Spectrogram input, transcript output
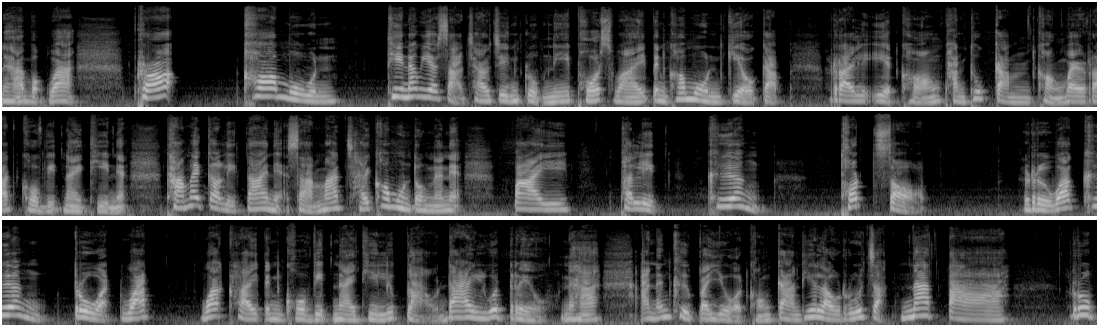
นะคะบอกว่า เพราะข้อมูล ที่นักวิทยาศาสตร์ชาวจีนกลุ่มนี้โพสต์ไว้เป็นข้อมูลเกี่ยวกับรายละเอียดของพันธุกรรมของไวรัสโควิด -19 เนี่ยทำให้เกาหลีใต้เนี่ยสามารถใช้ข้อมูลตรงนั้นเนี่ยไปผลิตเครื่องทดสอบ หรือว่าเครื่องตรวจวัดว่าใครเป็นโควิด -19 หรือเปล่าได้รวดเร็วนะคะอันนั้นคือประโยชน์ของการที่เรารู้จักหน้าตา รูป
